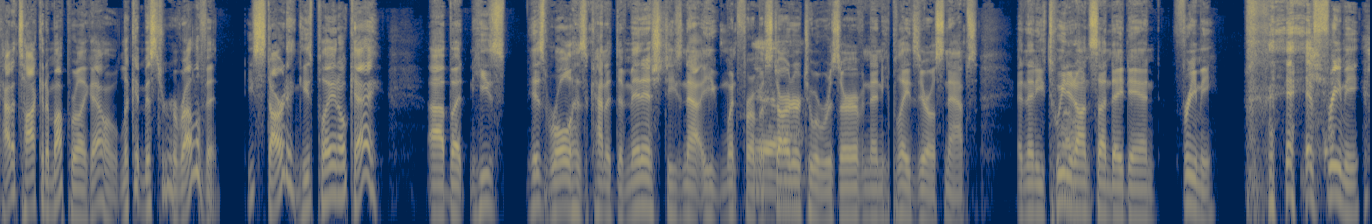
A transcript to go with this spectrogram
kind of talking him up, we're like, oh, look at Mister Irrelevant. He's starting. He's playing okay, uh, but he's his role has kind of diminished. He's now he went from yeah. a starter to a reserve, and then he played zero snaps, and then he tweeted well, on Sunday, Dan, free me, free me.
